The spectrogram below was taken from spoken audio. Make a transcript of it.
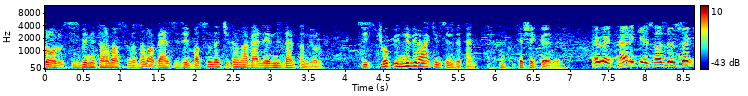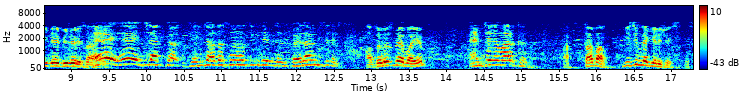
Doğru siz beni tanımazsınız ama ben sizi basında çıkan haberlerinizden tanıyorum. Siz çok ünlü bir hakimsiniz efendim. Teşekkür ederim. Evet herkes hazırsa gidebiliriz abi. Hey hey bir dakika. Zenci Adası'na nasıl gidebilirim söyler misiniz? Adınız ne bayım? Anthony Markın. Ha, tamam bizimle geleceksiniz.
